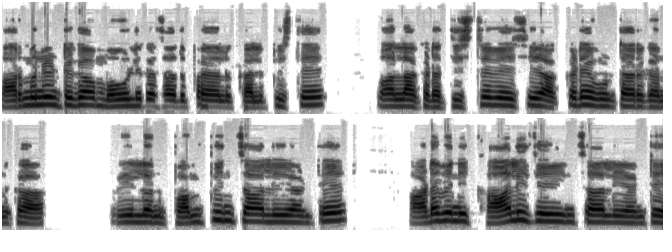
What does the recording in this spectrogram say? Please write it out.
పర్మనెంట్గా మౌలిక సదుపాయాలు కల్పిస్తే వాళ్ళు అక్కడ తిష్ట వేసి అక్కడే ఉంటారు కనుక వీళ్ళని పంపించాలి అంటే అడవిని ఖాళీ చేయించాలి అంటే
